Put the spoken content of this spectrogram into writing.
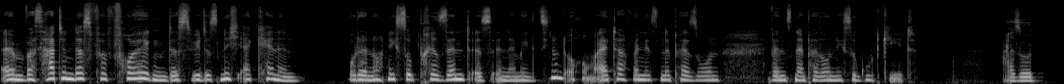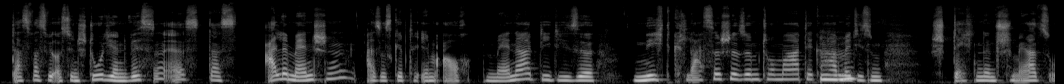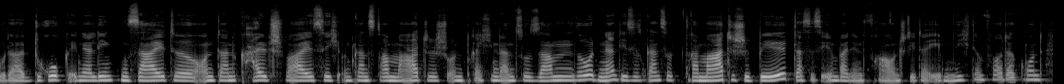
Ähm, was hat denn das für Folgen, dass wir das nicht erkennen? Oder noch nicht so präsent ist in der Medizin und auch im Alltag, wenn jetzt eine Person, wenn es einer Person nicht so gut geht? Also das, was wir aus den Studien wissen, ist, dass alle Menschen, also es gibt eben auch Männer, die diese nicht klassische Symptomatik mhm. haben, mit diesem stechenden Schmerz oder Druck in der linken Seite und dann kaltschweißig und ganz dramatisch und brechen dann zusammen. So, ne? Dieses ganze dramatische Bild, das ist eben bei den Frauen, steht da eben nicht im Vordergrund.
